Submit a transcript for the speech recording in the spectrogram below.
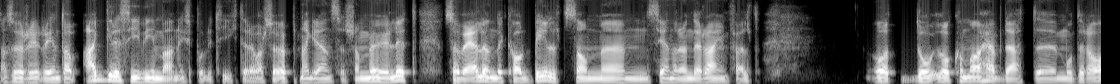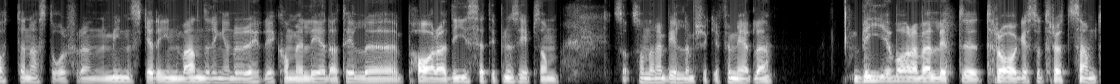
alltså rent av aggressiv invandringspolitik där det varit så öppna gränser som möjligt, såväl under Carl Bildt som um, senare under Reinfeldt. Och då, då kommer man att hävda att eh, Moderaterna står för den minskade invandringen och det, det kommer leda till eh, paradiset i princip som, som, som den här bilden försöker förmedla. blir ju bara väldigt eh, tragiskt och tröttsamt.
